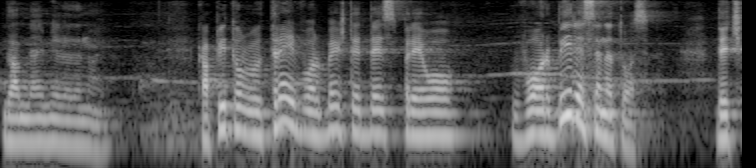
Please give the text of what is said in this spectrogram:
Doamne, ai milă de noi. Capitolul 3 vorbește despre o vorbire sănătoasă. Deci,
